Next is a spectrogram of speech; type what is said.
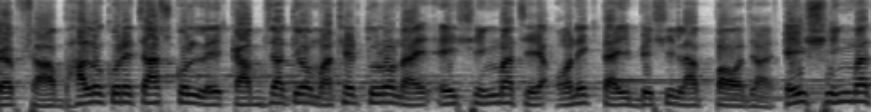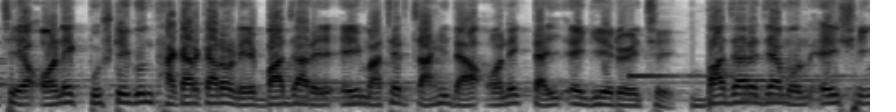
ব্যবসা। ভালো করে চাষ করলে কাপ জাতীয় মাছের তুলনায় এই শিং মাছে অনেকটাই বেশি লাভ পাওয়া যায়। এই শিং মাছে অনেক পুষ্টিগুণ থাকার কারণে বাজারে এই মাছের চাহিদা অনেকটাই এগিয়ে রয়েছে। বাজারে যেমন এই শিং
